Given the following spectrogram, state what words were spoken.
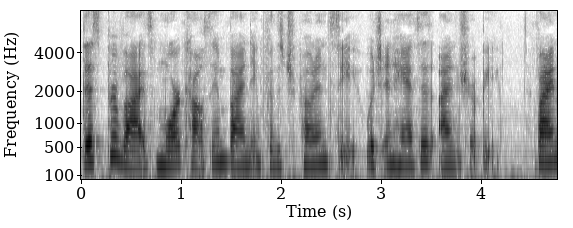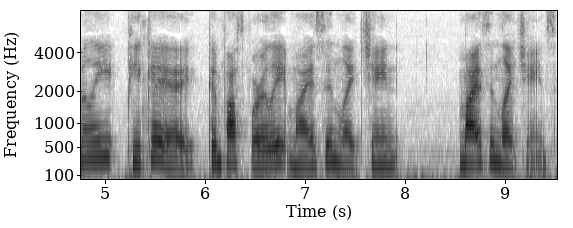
This provides more calcium binding for the troponin C, which enhances inotropy. Finally, PKA can phosphorylate myosin light chain myosin light chains,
